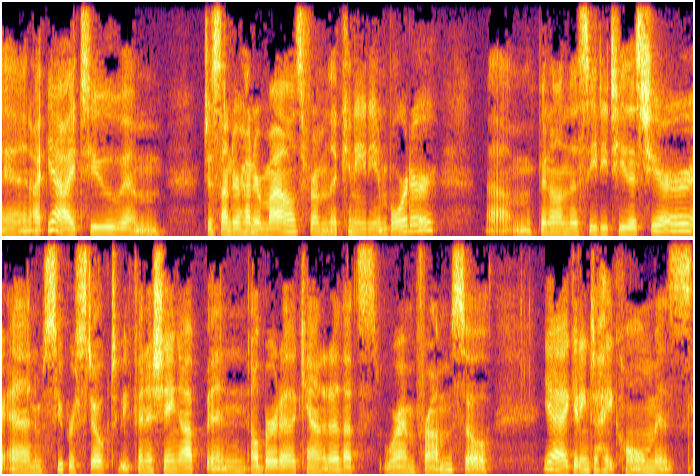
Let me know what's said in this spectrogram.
And I, yeah, I too am just under 100 miles from the Canadian border. Um, been on the CDT this year, and I'm super stoked to be finishing up in Alberta, Canada. That's where I'm from. So, yeah, getting to hike home is,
